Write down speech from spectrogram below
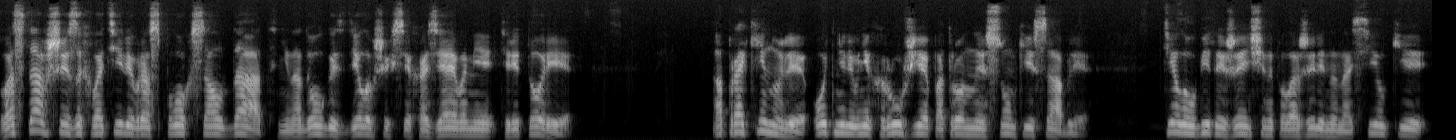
Восставшие захватили врасплох солдат, ненадолго сделавшихся хозяевами территории, опрокинули, отняли у них ружья, патронные сумки и сабли. Тело убитой женщины положили на носилки,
